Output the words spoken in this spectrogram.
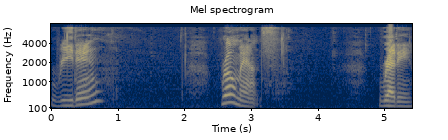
reading, romance, ready.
